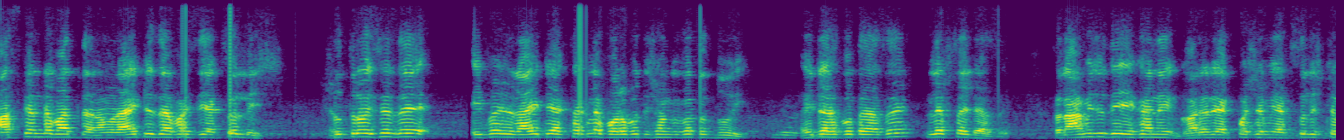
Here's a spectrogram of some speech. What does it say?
মাঝখানটা বাদ দেন আমরা রাইটে যা পাইছি একচল্লিশ। সূত্র হয়েছে যে এই পাশে রাইটে এক থাকলে পরবর্তী সংখ্যা কত? দুই। এটা কোথায় আছে? লেফট সাইডে আছে। তাহলে আমি যদি এখানে ঘরের এক পাশে আমি একচল্লিশটা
